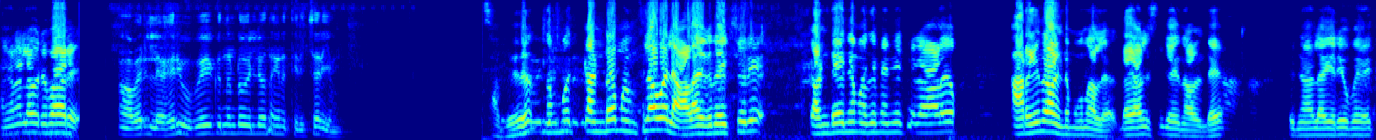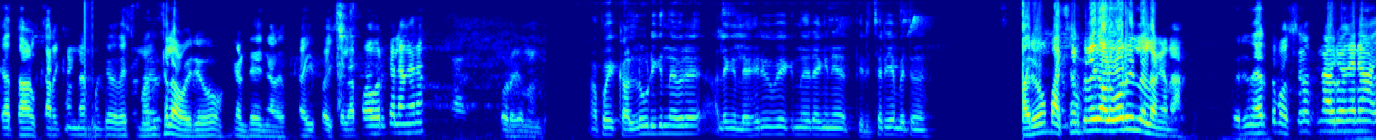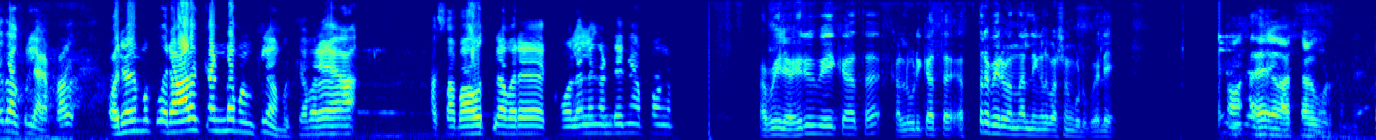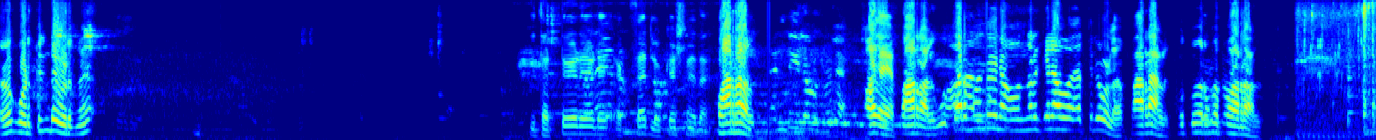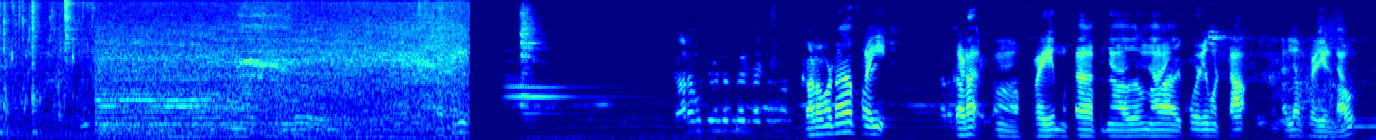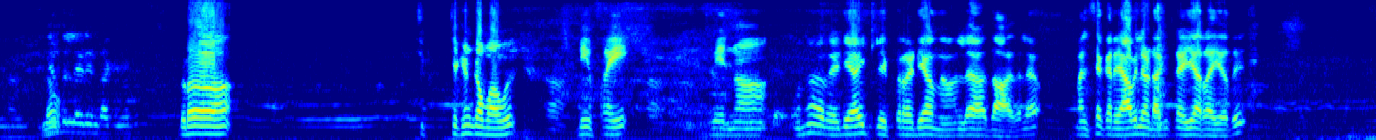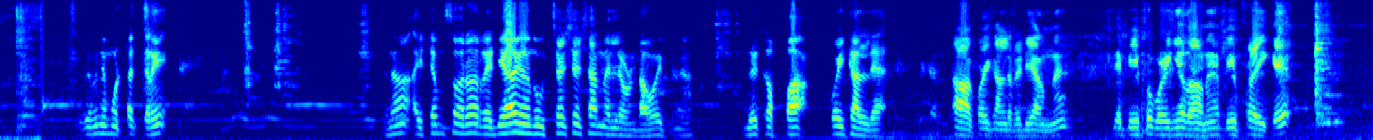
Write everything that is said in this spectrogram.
അങ്ങനെയുള്ള ഒരുപാട്. അവർ ലഹരി ഉപയോഗിക്കുന്നുണ്ടോ ഇല്ലയോ എന്ന് എങ്ങനെ തിരിച്ചറിയും. അത് നമുക്ക് കണ്ടാൽ മനസ്സിലാവുമല്ലോ ആളെ ഏകദേശം ഒരു കണ്ടു കഴിഞ്ഞാൽ മതി. കഴിഞ്ഞാൽ ചില ആൾ അറിയുന്ന ആളുണ്ട് മൂന്നാൾ. ഡയാലിസിസ് ചെയ്യുന്ന ആളുണ്ട്. പിന്നെ ലഹരി ഉപയോഗിക്കാത്ത ആൾക്കാരെ കണ്ട നമുക്ക് ഏകദേശം മനസ്സിലാവും. ഒരു കണ്ടു കഴിഞ്ഞാൽ കൈ പൈസ അപ്പൊ അപ്പോൾ അവർക്കെല്ലാം അങ്ങനെ കൊടുക്കുന്നുണ്ട്. അപ്പോൾ ഈ കള്ളു കുടിക്കുന്നവരെ അല്ലെങ്കിൽ ലഹരി ഉപയോഗിക്കുന്നവരെ എങ്ങനെയാണ് തിരിച്ചറിയാൻ പറ്റുന്നത്? ആരും ഭക്ഷണത്തിന് കളവറില്ലല്ലോ അങ്ങനെ. ഒരു നേരത്തെ ഭക്ഷണത്തിന് ആരും അങ്ങനെ ഇതാക്കില്ല അപ്പോൾ ഓരോ നമുക്ക് ഒരാളെ കണ്ട മനസ്സിലാവും. നമുക്ക് അവരെ ആ- സ്വഭാവത്തിൽ അവരെ കോലെല്ലാം കണ്ടു കഴിഞ്ഞാൽ അപ്പോൾ അപ്പോൾ ഈ ലഹരി ഉപയോഗിക്കാത്ത കള്ളു കുടിക്കാത്ത എത്ര പേര് വന്നാൽ നിങ്ങൾ ഭക്ഷണം കൊടുക്കും അല്ലേ? കൊടുത്തിട്ടുണ്ട് ഇവിടുന്ന്. ഈ തട്ടുകടയുടെ എക്സാക്ട് ലൊക്കേഷൻ ഏതാ? പാറാൾ. അതെ പാറാൾ. കുത്തുപറമ്പ് ഒന്നര കിലോ എത്ര ഉള്ളു. പാറാൾ. കുത്തുപറമ്പ് പാറാൾ. കടമുട്ട ഫ്രൈ. കട ആ ഫ്രൈ മുട്ട പിന്നെ അത് കോഴിമുട്ട എല്ലാം ഫ്രൈ ഉണ്ടാവും. ഇവിടെ ചിക്കൻ കബാബ് ഡീപ് ഫ്രൈ പിന്നെ ഒന്ന് റെഡി ആയിട്ടില്ല ഇപ്പം റെഡിയാവുന്നു നല്ല ഇതാ അതിൽ മത്സ്യക്കറി രാവിലെ ഉണ്ടാക്കി തയ്യാറായത് ഇത് പിന്നെ മുട്ടക്കറി. പിന്നെ ഐറ്റംസ് ഓരോ റെഡിയായി ഉച്ച ശേഷം എല്ലാം ഉണ്ടാവും. പിന്നെ ഇത് കപ്പ കോഴിക്കാലിന്റെ ആ കോഴിക്കാലിന്റെ റെഡിയാവുന്നത് ഇത് ബീഫ് പൊഴിഞ്ഞതാണ് ബീഫ് ഫ്രൈക്ക്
